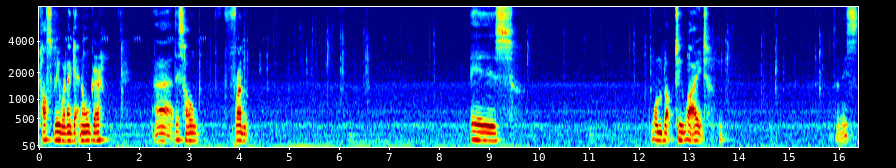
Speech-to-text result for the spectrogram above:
possibly when I get an auger. Uh, this whole front is one block too wide. So this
